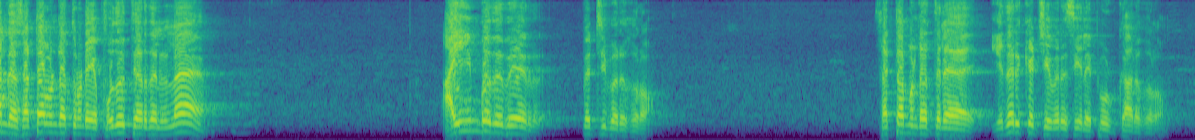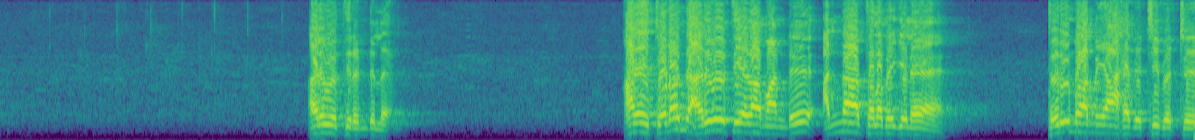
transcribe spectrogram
அந்த சட்டமன்றத்தினுடைய பொது தேர்தலில் ஐம்பது பேர் வெற்றி பெறுகிறோம். சட்டமன்றத்தில் எதிர்கட்சி வரிசையில் இப்போ உட்காருகிறோம். அறுபத்தி ரெண்டுல அதை தொடர்ந்து அறுபத்தி ஏழாம் ஆண்டு அண்ணா தலைமையில பெரும்பான்மையாக வெற்றி பெற்று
